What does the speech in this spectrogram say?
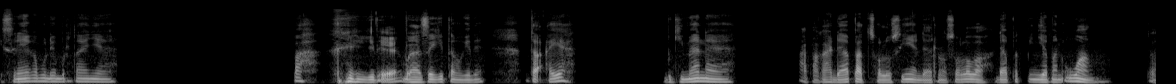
Istrinya kemudian bertanya pah gitu ya bahasa kita mungkin ya. Atau ayah bagaimana apakah dapat solusinya dari Rasulullah? Dapat pinjaman uang? Gitu.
